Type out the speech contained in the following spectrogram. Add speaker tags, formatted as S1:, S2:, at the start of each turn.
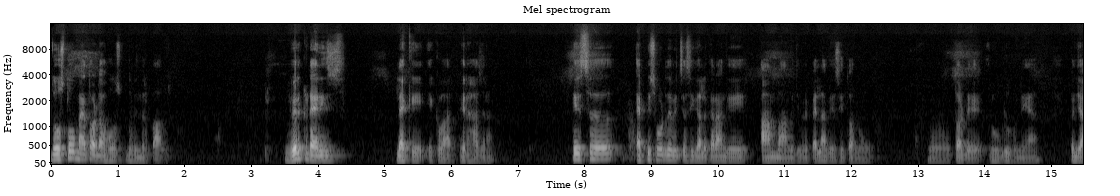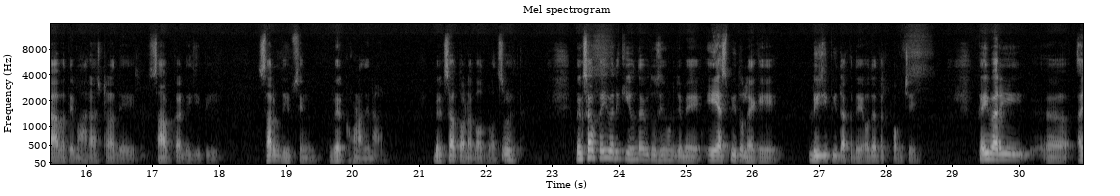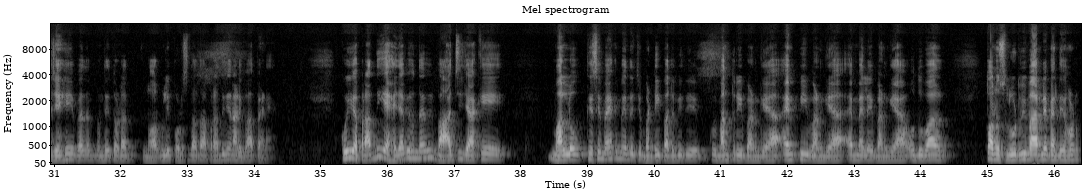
S1: ਦੋਸਤੋ ਮੈਂ ਤੁਹਾਡਾ ਹੋਸਟ ਦਵਿੰਦਰਪਾਲ। ਵਿਰਕ ਡਾਇਰੀਜ਼ ਲੈ ਕੇ ਇੱਕ ਵਾਰ ਫਿਰ ਹਾਜ਼ਰ ਹਾਂ। ਇਸ ਐਪੀਸੋਡ ਦੇ ਵਿੱਚ ਅਸੀਂ ਗੱਲ ਕਰਾਂਗੇ ਆਮ ਵਾਂਗ ਜਿਵੇਂ ਪਹਿਲਾਂ ਵੀ ਅਸੀਂ ਤੁਹਾਨੂੰ ਤੁਹਾਡੇ ਰੂਬਰੂ ਹੁੰਨੇ ਆ ਪੰਜਾਬ ਅਤੇ ਮਹਾਰਾਸ਼ਟਰ ਦੇ ਸਾਬਕਾ ਡੀਜੀਪੀ ਸਰਬਦੀਪ ਸਿੰਘ ਵਿਰਕ ਹੋਣਾ ਦੇ ਨਾਲ। ਵਿਰਕ ਸਾਹਿਬ ਤੁਹਾਡਾ ਬਹੁਤ-ਬਹੁਤ ਸਵਾਗਤ ਹੈ। ਵਿਰਕ ਸਾਹਿਬ ਕਈ ਵਾਰੀ ਕੀ ਹੁੰਦਾ ਵੀ ਤੁਸੀਂ ਹੁਣ ਜਿਵੇਂ ਏਐਸਪੀ ਤੋਂ ਲੈ ਕੇ ਡੀਜੀਪੀ ਤੱਕ ਦੇ ਅਹੁਦੇ ਤੱਕ ਪਹੁੰਚੇ ਕਈ ਵਾਰੀ ਅਜਿਹੇ ਬੰਦੇ ਤੁਹਾਡਾ ਨਾਰਮਲੀ ਪੁਲਿਸ ਦਾ ਤਾਂ ਅਪਰਾਧੀਆਂ ਨਾਲ ਹੀ ਬਾਹ ਪੈਣਾ। ਕੋਈ ਅਪਰਾਧੀ ਇਹੋ ਜਿਹਾ ਵੀ ਹੁੰਦਾ ਵੀ ਬਾਅਦ ਚ ਜਾ ਕੇ ਮੰਨ ਲਓ ਕਿਸੇ ਮਹਿਕਮੇ ਦੇ ਵਿੱਚ ਵੱਡੀ ਪਦਵੀ ਤੇ ਕੋਈ ਮੰਤਰੀ ਬਣ ਗਿਆ ਐਮਪੀ ਬਣ ਗਿਆ ਐਮਐਲਏ ਬਣ ਗਿਆ ਉਦੋਂ ਬਾਅਦ ਤੁਹਾਨੂੰ ਸਲੂਟ ਵੀ ਮਾਰਨੇ ਪੈਂਦੇ ਹੁਣ।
